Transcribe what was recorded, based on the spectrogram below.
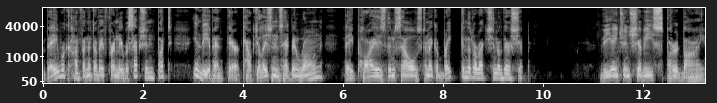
They were confident of a friendly reception, but in the event their calculations had been wrong, they poised themselves to make a break in the direction of their ship. The ancient Chevy sputtered by.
